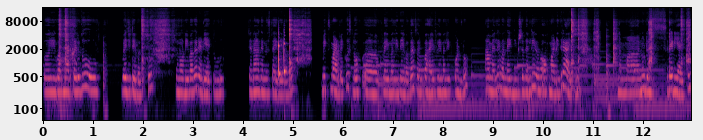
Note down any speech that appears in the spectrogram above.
ಸೊ ಇವಾಗ ಮಾಡ್ತಾ ಇರೋದು ವೆಜಿಟೇಬಲ್ಸ್ ಸೊ ನೋಡಿ ಇವಾಗ ರೆಡಿ ಆಯಿತು. ಚೆನ್ನಾಗಿ ಅನ್ನಿಸ್ತಾ ಇದೆ ಇವಾಗ. ಮಿಕ್ಸ್ ಮಾಡಬೇಕು ಸ್ಲೋ ಫ್ಲೇಮಲ್ಲಿ ಇದೆ ಇವಾಗ. ಸ್ವಲ್ಪ ಹೈ ಫ್ಲೇಮಲ್ಲಿ ಇಟ್ಕೊಂಡು ಆಮೇಲೆ ಒಂದೈದು ನಿಮಿಷದಲ್ಲಿ ಆಫ್ ಮಾಡಿದರೆ ಆಯಿತು. ನಮ್ಮ ನೂಡಲ್ಸ್ ರೆಡಿ ಆಯಿತು.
